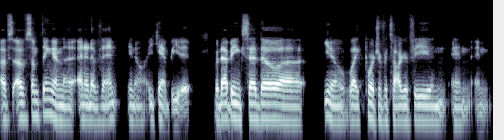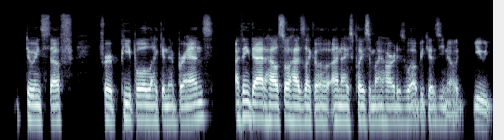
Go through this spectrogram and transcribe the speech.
of of something and, a, and an event you know you can't beat it. With that being said though uh you know like portrait photography and and and doing stuff for people like in their brands i think that also has like a, a nice place in my heart as well because you know you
